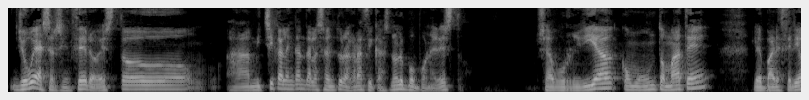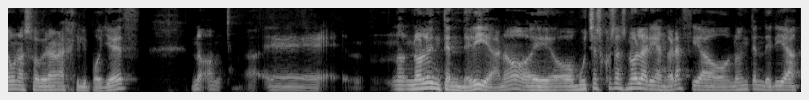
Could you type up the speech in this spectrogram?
yo voy a ser sincero, esto a mi chica le encantan las aventuras gráficas, no le puedo poner esto. Se aburriría como un tomate, le parecería una soberana gilipollez. No, eh, no, no lo entendería, ¿no? Eh, o muchas cosas no le harían gracia, o no entendería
